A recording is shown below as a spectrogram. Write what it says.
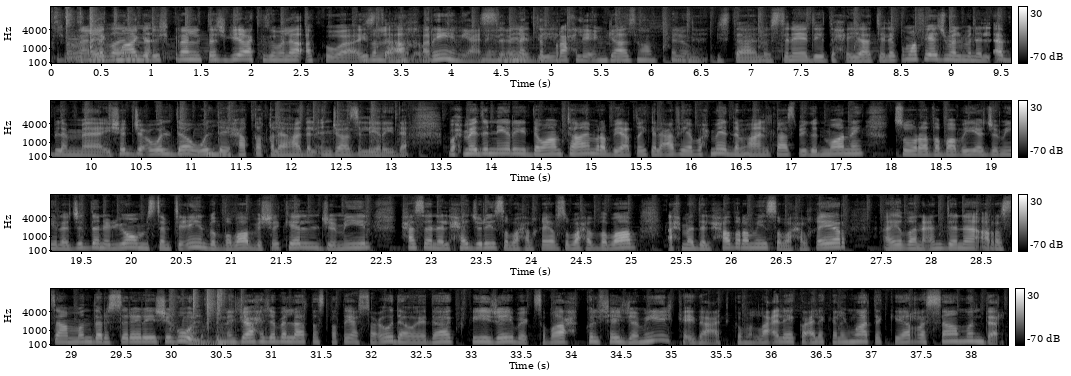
شكرا لك ماجد وشكرا لتشجيعك زملائك وأيضا. الاخرين يعني إنك تفرح لانجازهم حلو. يستاهلوا. السنة دي تحياتي لك. وما في أجمل من الأب لما يشجع ولده وولده. يحقق له هذا الإنجاز اللي يريده. أبو حميد النيري دوام time. ربي يعطيك العافية أبو حميد. نبهان الكاسبي good morning صورة ضبابية جميلة جدا. اليوم مستمتعين بالضباب بشكل جميل. حسن الحجري صباح الخير صباح الضباب. أحمد الحضرمي صباح الخير. أيضا عندنا الرسام منذر السريري إيش يقول؟ النجاح جبل لا تستطيع صعوده ويداك في جيبك صباح كل شيء جميل كإذاعتكم. الله عليك وعلى كلماتك يا الرسام منذر.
